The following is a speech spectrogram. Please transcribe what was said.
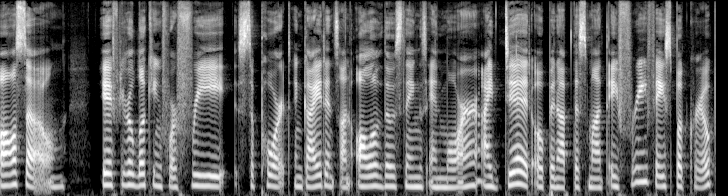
Also, if you're looking for free support and guidance on all of those things and more, I did open up this month a free Facebook group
